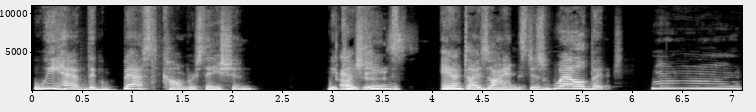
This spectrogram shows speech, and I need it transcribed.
we have the best conversation because she's anti Zionist as well, but mm,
